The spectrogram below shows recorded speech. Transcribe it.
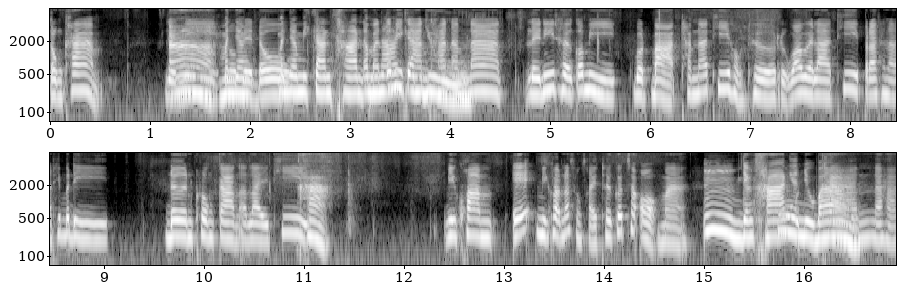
ตรงข้าม เลนี่อ่ามันยังโรเบโดมันยังมีการคานอำนาจมันก็มีการอยู่คานอำนาจ เลนี่เธอก็มีบทบาททำหน้าที่ของเธอ หรือว่าเวลาที่ประธานาธิบดีเดินโครงการอะไรที่ค่ะมีความเอ๊ะ มีความน่าสงสัยเธอก็จะออกมา อืมยังค้านกันอยู่บ้างค้นนะคะ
